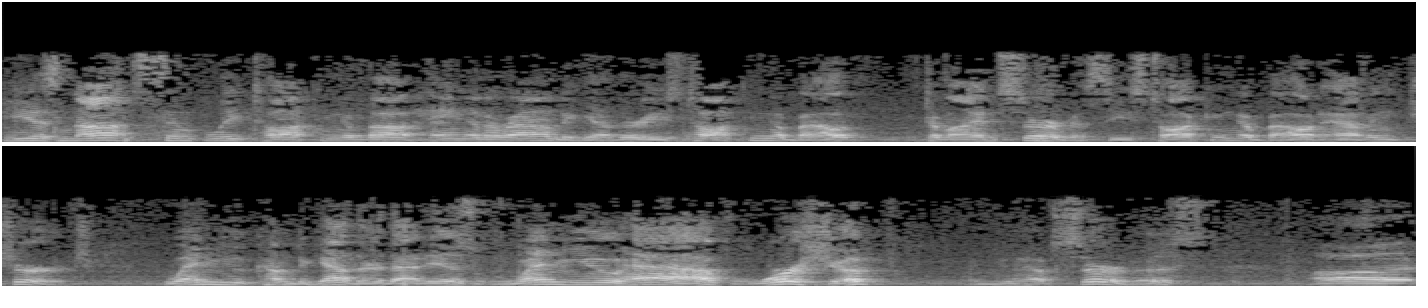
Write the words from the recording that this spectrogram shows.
he is not simply talking about hanging around together. He's talking about divine service. He's talking about having church. When you come together, that is, when you have worship, when you have service, uh,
